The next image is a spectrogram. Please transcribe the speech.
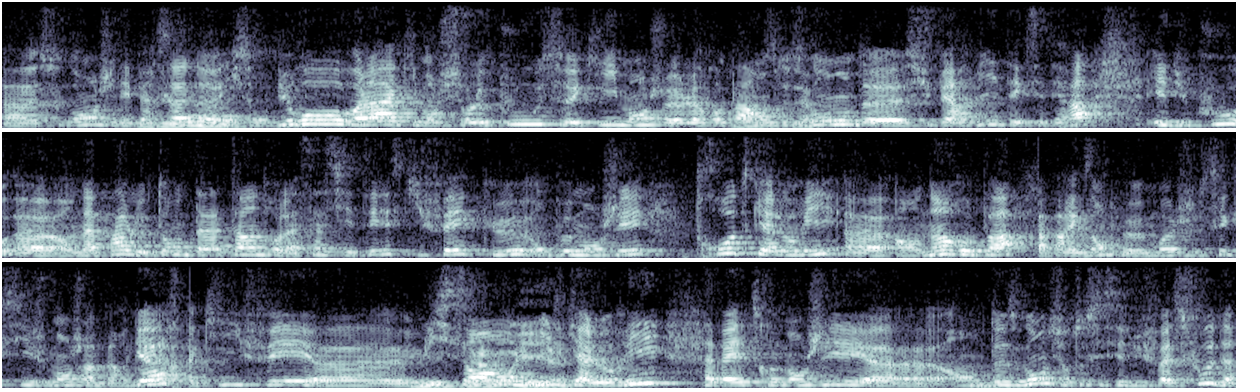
Euh, souvent, j'ai des personnes euh, qui sont au bureau, voilà, qui mangent sur le pouce, euh, qui mangent leur repas Ouais, en deux secondes, super vite, etc. Et du coup, euh, on n'a pas le temps d'atteindre la satiété, ce qui fait qu'on peut manger trop de calories euh, en un repas. Bah, Par exemple, moi je sais que si je mange un burger qui fait euh, 1000 800 ou calories. 1000 calories, ça va être mangé euh, en deux secondes, surtout si c'est du fast-food.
